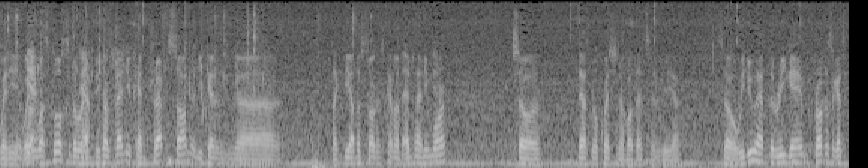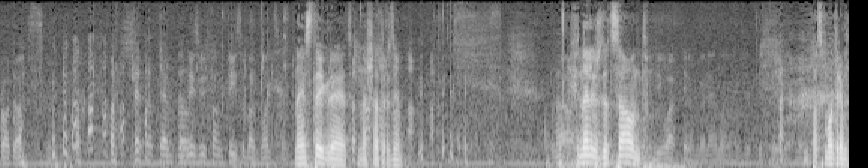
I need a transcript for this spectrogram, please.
when he when he Yeah. was close to the Yeah. ramp because then you can trap some and you can uh, like the other stalkers cannot enter anymore. So uh, there's no question about that century. Yeah. So we do have the regame Protoss against Protoss. On Shadow Temple. At least we found peace about one thing. На СТ играет, на Шаттерде. В финале ждет саунд. We walked in, I'm gonna analyze it to see that- Посмотрим,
